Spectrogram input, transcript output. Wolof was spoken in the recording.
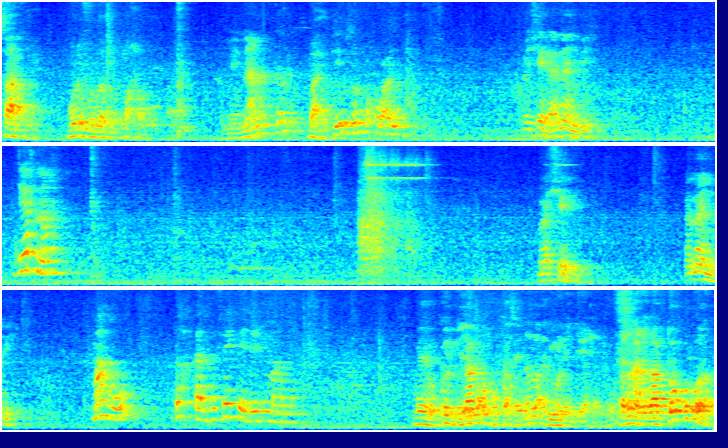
saako bi bu defu la rek taxaw. mais naan ak dara. bàyyi tey sa loxo waay. ma chérie ana añ bi. jeex na. ma chérie ana añ bi. Maodo doxkat bu fekkee dañu maa moom. mais yow kër gi yaa ngi wax ko kase nan la añ mën a jeexee. da nga naan da ngaa toog wala.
